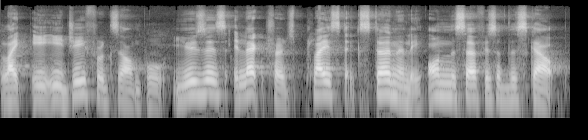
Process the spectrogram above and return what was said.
like EEG, for example, uses electrodes placed externally on the surface of the scalp.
